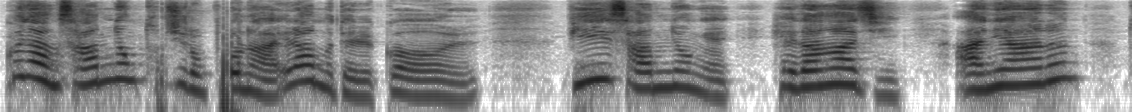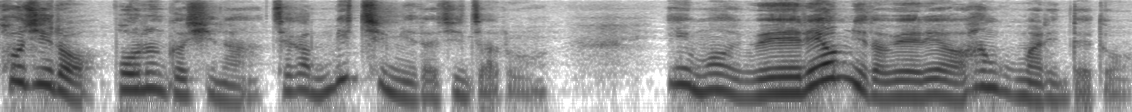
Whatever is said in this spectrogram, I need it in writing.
그냥 삼용 토지로 보나 이러면 될걸. 비삼용에 해당하지 아니하는 토지로 보는 것이나 제가 미칩니다 진짜로 이 뭐 외래어입니다 외래어 한국말인데도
